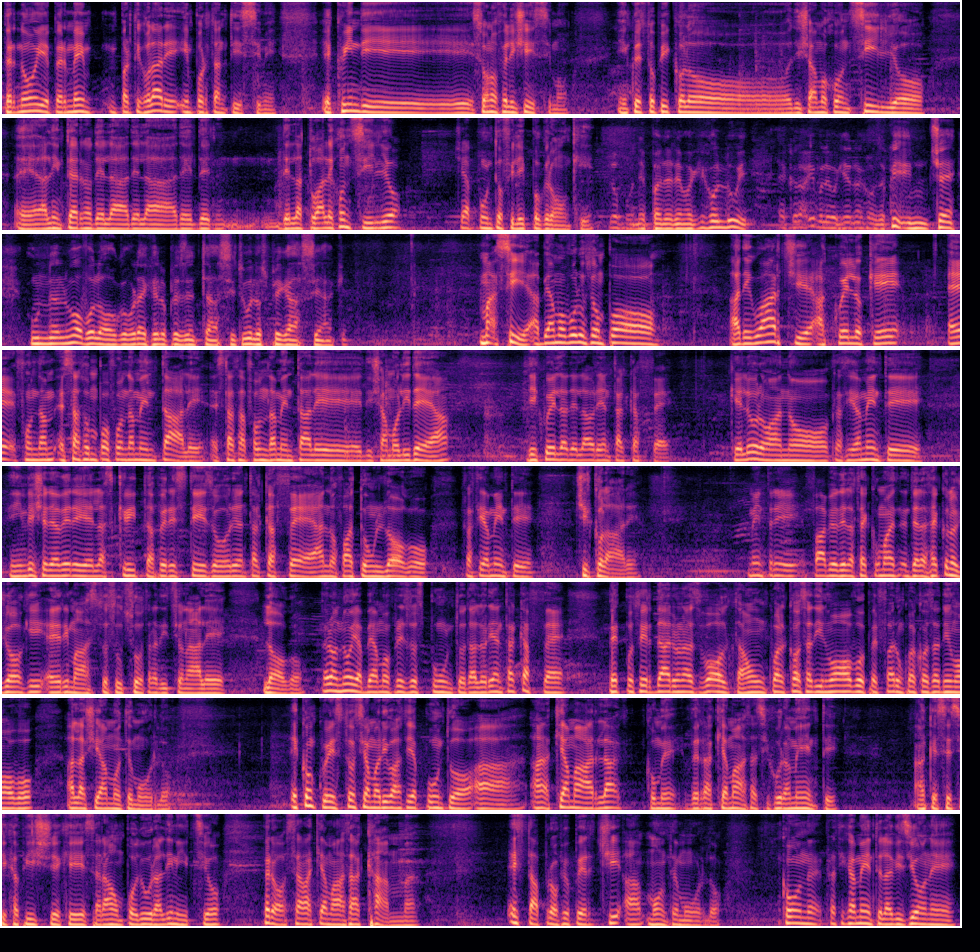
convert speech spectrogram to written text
per noi e per me in particolare importantissimi. E quindi sono felicissimo in questo piccolo diciamo, consiglio eh, all'interno della, della, de, de, dell'attuale consiglio c'è appunto Filippo Gronchi. Dopo ne parleremo anche con lui. Ecco, io volevo chiedere una cosa, qui mm, c'è un nuovo logo, vorrei che lo presentassi tu e lo spiegassi anche. Ma sì, abbiamo voluto un po' adeguarci a quello che è, è stato un po' fondamentale, è stata fondamentale diciamo, l'idea di quella dell'Oriental Caffè che loro hanno praticamente invece di avere la scritta per esteso Oriental Caffè hanno fatto un logo praticamente circolare mentre Fabio della, Tecno, della Tecnogiochi è rimasto sul suo tradizionale logo. Però noi abbiamo preso spunto dall'Oriental Caffè per poter dare una svolta, un qualcosa di nuovo, per fare un qualcosa di nuovo alla CIA Montemurlo. E con questo siamo arrivati appunto a, a chiamarla come verrà chiamata sicuramente anche se si capisce che sarà un po' dura all'inizio, però sarà chiamata CAM e sta proprio per CA Montemurlo, con praticamente la visione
